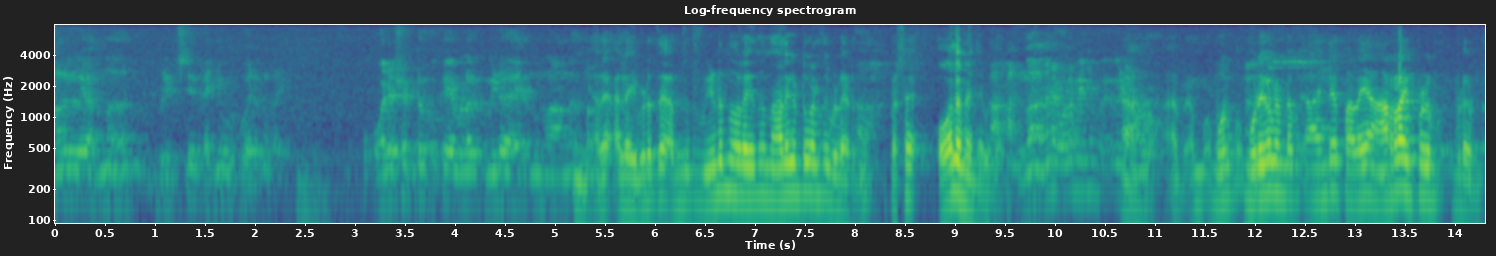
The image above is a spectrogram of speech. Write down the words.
ആളുകളെ അന്ന് വിളിച്ച് കഞ്ഞി കൊടുക്കുമായിരുന്നതായി. ഓല ഷെഡ് ഒക്കെ ഉള്ള വീടായിരുന്നു എന്നാണ് അല്ല ഇവിടുത്തെ അന്നത്തെ വീടെന്ന് പറയുന്നത് നാലുകെട്ട് വളർന്ന വീടായിരുന്നു. പക്ഷേ ഓലമേഞ്ഞ മേഞ്ഞ വീട്. അങ്ങനെ ഓല മേഞ്ഞ മുറികളുണ്ട്. അതിന്റെ പഴയ അറ ഇപ്പോഴും ഇവിടെ ഉണ്ട്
